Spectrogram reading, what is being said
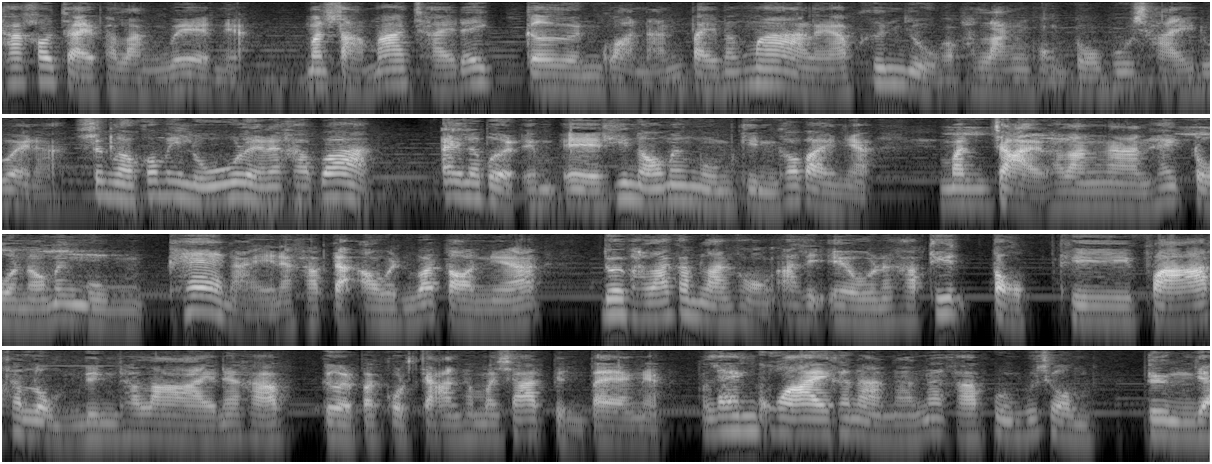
ถ้าเข้าใจพลังเวทเนี่ย มันสามารถใช้ได้เกินกว่านั้นไปมากๆเลยครับ ขึ้นอยู่กับพลังของตัวผู้ใช้ด้วยนะ ซึ่งเราก็ไม่รู้เลยนะครับว่า ไอ้ระเบิด MA ที่น้องแมงมุมกินเข้าไปเนี่ย มันจ่ายพลังงานให้ตัวน้องแมงมุมแค่ไหนนะครับ แต่เอาเป็นว่าตอนเนี้ยด้วยพละกำลังของอาริเอลนะครับที่ตบทีฟ้าถล่มดินทลายนะครับ เกิดปรากฏการณ์ธรรมชาติเปลี่ยนแปลงเนี่ยแรงควายขนาดนั้นนะครับคุณผู้ชมดึงใย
